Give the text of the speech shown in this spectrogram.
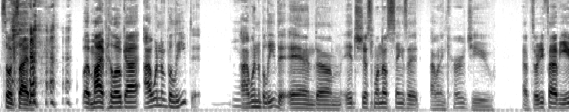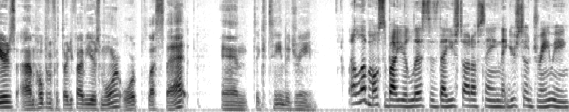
so excited but my pillow guy I wouldn't have believed it yeah. I wouldn't have believed it and um, it's just one of those things that I would encourage you at 35 years I'm hoping for 35 years more or plus that and to continue to dream what I love most about your list is that you start off saying that you're still dreaming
